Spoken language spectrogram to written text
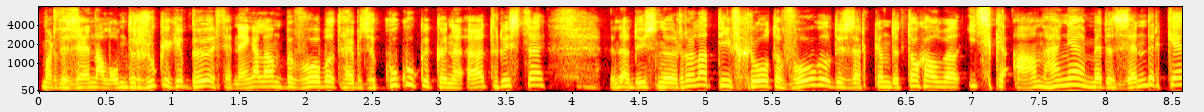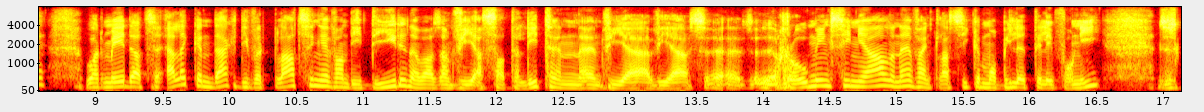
Maar er zijn al onderzoeken gebeurd. In Engeland bijvoorbeeld hebben ze koekoeken kunnen uitrusten. En dat is een relatief grote vogel, dus daar kun je toch al wel iets aanhangen met een zenderke, waarmee dat ze elke dag die verplaatsingen van die dieren, dat was dan via satelliet en, en via, via uh, roaming-signalen hè, van klassieke mobiele telefonie. Dus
